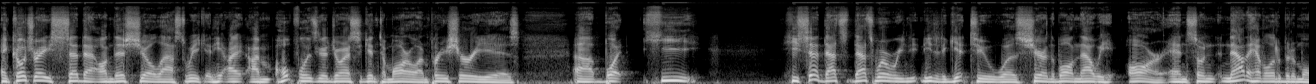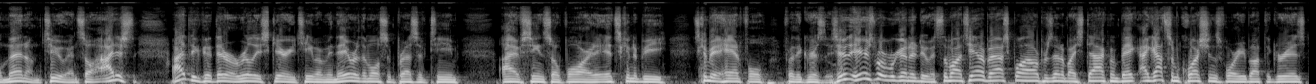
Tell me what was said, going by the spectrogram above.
And Coach Rahe said that on this show last week, and he, I, I'm hopeful he's going to join us again tomorrow. I'm pretty sure he is. Uh, but he he said that's that's where we needed to get to was sharing the ball. And now we are, and so now they have a little bit of momentum too. And so I just I think that they're a really scary team. I mean, they were the most impressive team I have seen so far. And it's going to be it's going to be a handful for the Grizzlies. Here's what we're going to do. It's the Montana Basketball Hour presented by Stockman Bank. I got some questions for you about the Grizz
